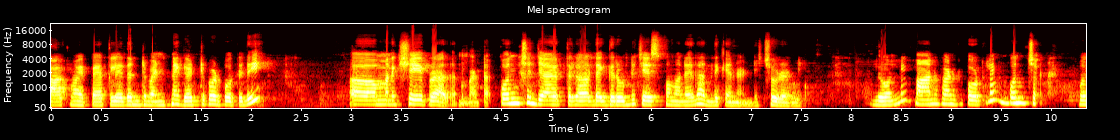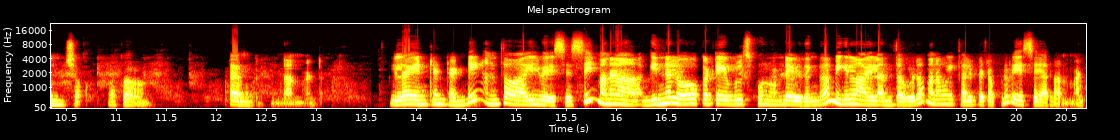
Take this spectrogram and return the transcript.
పాకం అయిపోయాక లేదంటే వెంటనే గట్టి పడిపోతుంది. మనకి షేప్ రాదనమాట కొంచెం జాగ్రత్తగా దగ్గర ఉండి చేసుకోమనేది అందుకేనండి. చూడండి. ఇదిగోండి పానకం అంటుకోవట్లే కొంచెం కొంచెం ఒక టైం పడుతుంది అనమాట ఇలా ఏంటంటే అండి అంత ఆయిల్ వేసేసి మన గిన్నెలో ఒక టేబుల్ స్పూన్ ఉండే విధంగా మిగిలిన ఆయిల్ అంతా కూడా మనం కలిపేటప్పుడు వేసేయాలన్నమాట.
